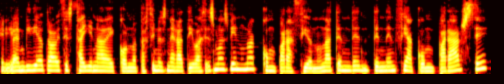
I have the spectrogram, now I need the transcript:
la envidia otra vez está llena de connotaciones negativas, es más bien una comparación, una tendencia a compararse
